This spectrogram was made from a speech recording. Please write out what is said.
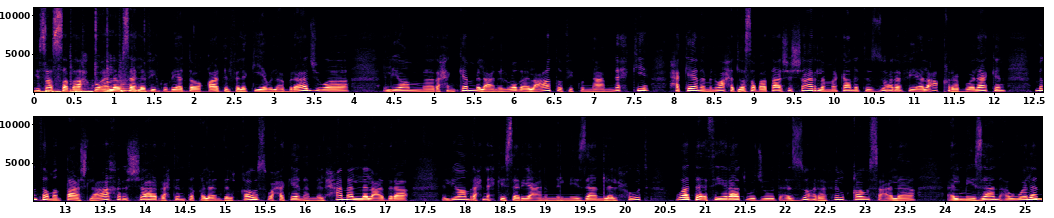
يسعد صباحكم أهلا وسهلا فيكم بهالتوقعات الفلكية والأبراج. واليوم رح نكمل عن الوضع العاطفي. كنا عم نحكي حكينا من 1 ل 17 الشهر لما كانت الزهرة في العقرب ولكن من 18 لآخر الشهر رح تنتقل عند القوس. وحكينا من الحمل للعذراء. اليوم رح نحكي سريعا من الميزان للحوت وتأثيرات وجود الزهرة في القوس على الميزان. اولا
